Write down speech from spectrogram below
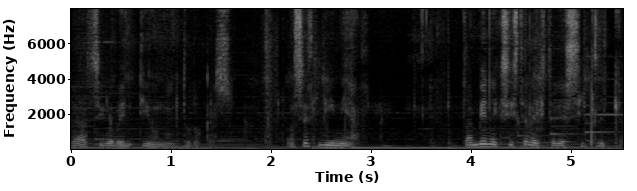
¿verdad? Siglo XXI en todo caso. Entonces, lineal. También existe la historia cíclica,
